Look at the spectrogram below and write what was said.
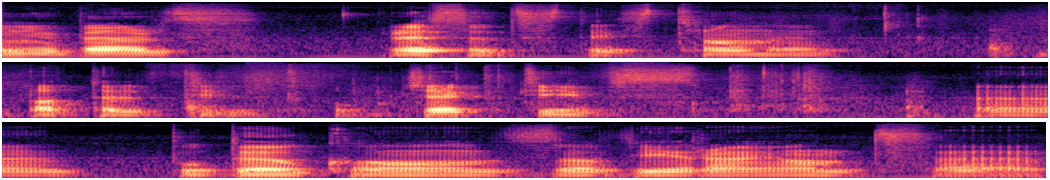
Universe, reset z tej strony, Battlefield Objectives, e, pudełko zawierające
